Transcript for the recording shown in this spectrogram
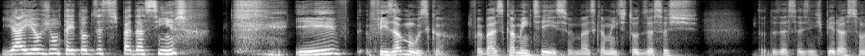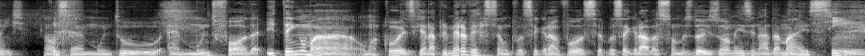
E aí eu juntei todos esses pedacinhos e fiz a música. Foi basicamente isso. Basicamente todas essas, todas essas inspirações. Nossa, é muito, é muito foda. E tem uma, uma coisa que é na primeira versão que você gravou, você, você grava Somos Dois Homens e Nada Mais. Sim.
